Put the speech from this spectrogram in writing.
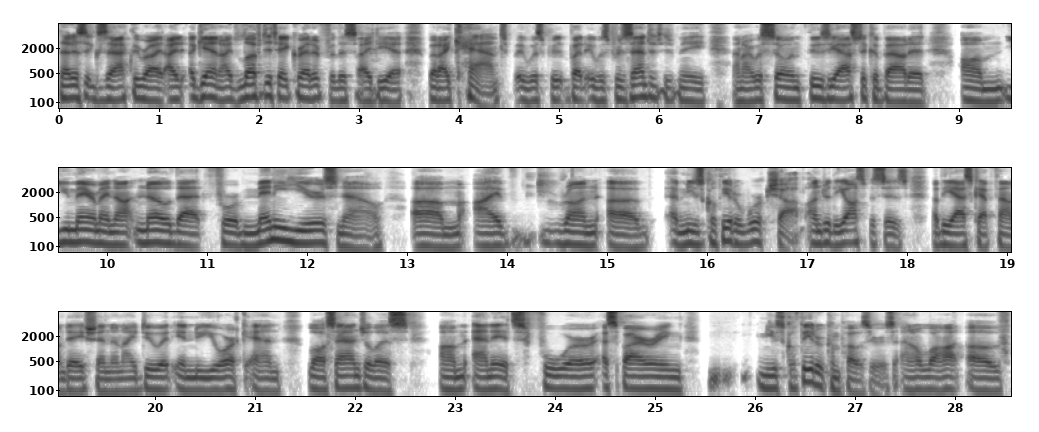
That is exactly right. I again, I'd love to take credit for this idea, but I can't. It was, pre- but it was presented to me, and I was so enthusiastic about it. Um, you may or may not know that for many years now, um, I've run a, a musical theater workshop under the auspices of the ASCAP Foundation, and I do it in New York and Los Angeles. Um, and it's for aspiring musical theater composers and a lot of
